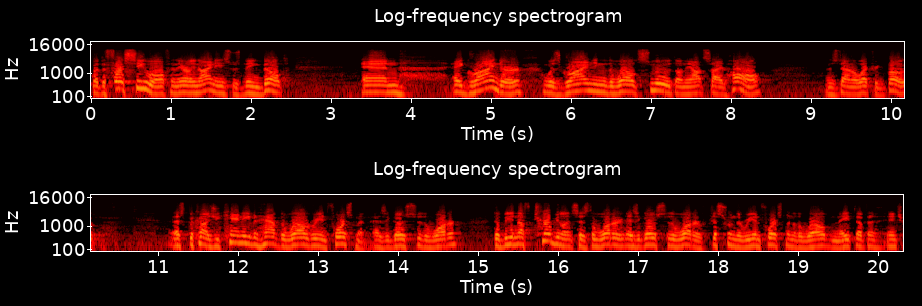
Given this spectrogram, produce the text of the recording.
But the first Seawolf in the early 90s was being built, and a grinder was grinding the weld smooth on the outside hull. Is down an electric boat. That's because you can't even have the weld reinforcement as it goes through the water. there'll be enough turbulence as the water, as it goes through the water, just from the reinforcement of the weld, an eighth of an inch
